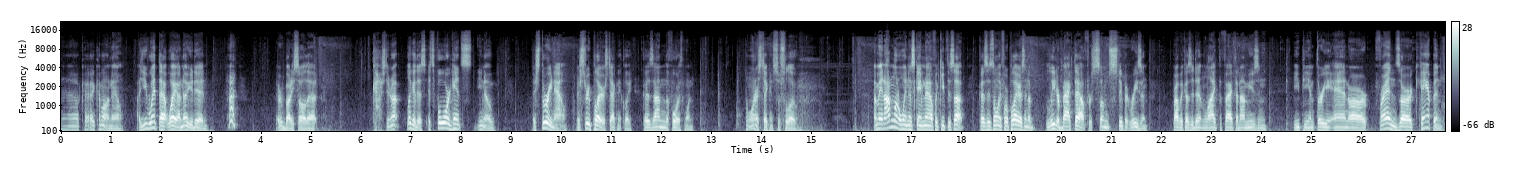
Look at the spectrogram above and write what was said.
Okay, come on now. You went that way. I know you did. Everybody saw that. Gosh, they're not... Look at this. It's four against, you know... There's three now. There's three players, technically. Because I'm the fourth one. No wonder it's taking so slow. I mean, I'm going to win this game now if we keep this up. Because there's only four players and a leader backed out for some stupid reason. Probably because it didn't like the fact that I'm using EPM3 and our friends are camping.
